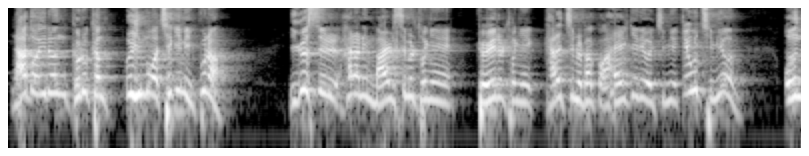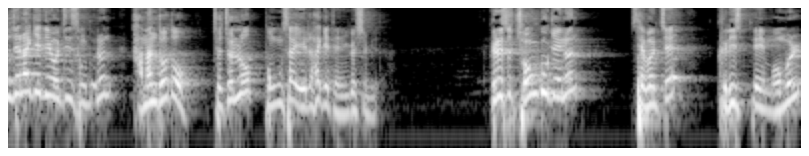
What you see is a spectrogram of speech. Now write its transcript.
나도 이런 거룩한 의무와 책임이 있구나. 이것을 하나님 말씀을 통해 교회를 통해 가르침을 받고 알게 되어지며 깨우치면 온전하게 되어진 성도는 가만둬도 저절로 봉사 일을 하게 되는 것입니다. 그래서 종국에는 세 번째 그리스도의 몸을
